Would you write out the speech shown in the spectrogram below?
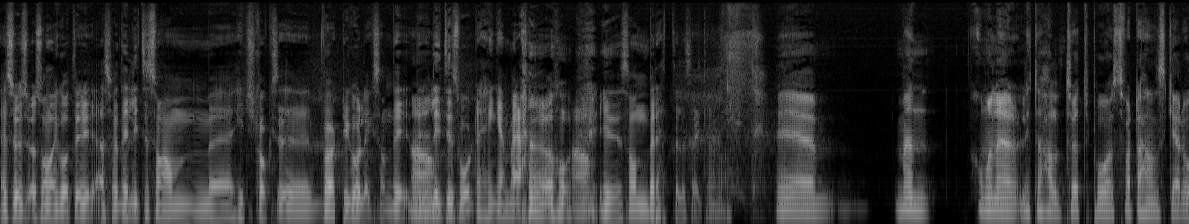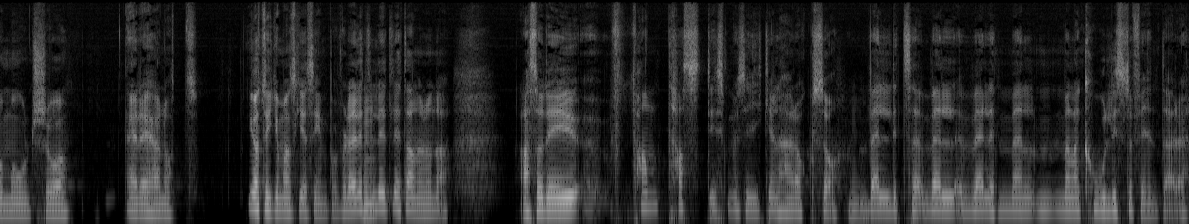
Alltså, så, sådana gått, i- alltså det är lite som eh, Hitchcocks eh, Vertigo liksom, det, det Ja. är lite svårt att hänga med och, Ja. i en sån berättelse kan det vara. Eh, men om man är lite halvtrött på svarta handskar och mord så är det här något jag tycker man ska ge sig in på, för det är lite, Mm. lite, lite annorlunda. Alltså det är ju fantastisk musik i den här också. Mm. Väldigt, väl, väldigt mel melankoliskt och fint är det.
